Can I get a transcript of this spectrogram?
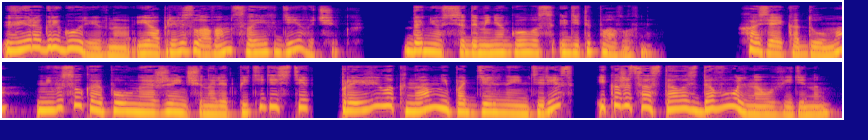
Вера Григорьевна, я привезла вам своих девочек. Донесся до меня голос Эдиты Павловны. Хозяйка дома, невысокая полная женщина лет пятидесяти, проявила к нам неподдельный интерес и, кажется, осталась довольна увиденным.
